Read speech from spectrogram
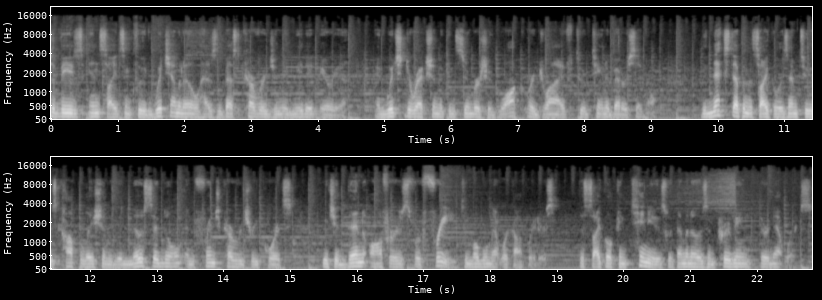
of these insights include which MNO has the best coverage in the immediate area and which direction the consumer should walk or drive to obtain a better signal. The next step in the cycle is M2's compilation of the no signal and fringe coverage reports which it then offers for free to mobile network operators. The cycle continues with MNOs improving their networks,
